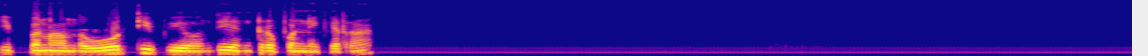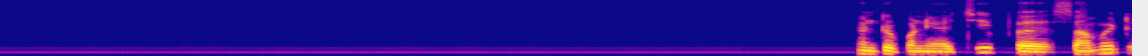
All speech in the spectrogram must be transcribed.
இப்போ நான் அந்த ஓடிபியை வந்து என்ட்ரு பண்ணிக்கிறேன். என்ட்ரு பண்ணியாச்சு. இப்போ சப்மிட்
